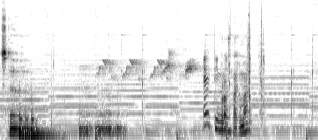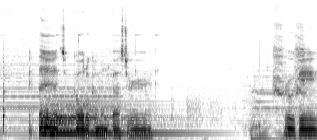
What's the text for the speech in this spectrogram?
stuff. Mm, Έτοιμη. Πρόσταγμα. Get that, so gold will come in faster. Rogate.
